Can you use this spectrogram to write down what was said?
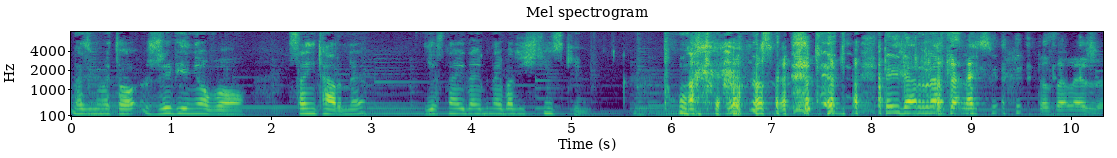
nazwijmy to żywieniowo-sanitarny, jest naj, naj, najbardziej śliskim punktem tej, tej narracji. To zależy, to zależy.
